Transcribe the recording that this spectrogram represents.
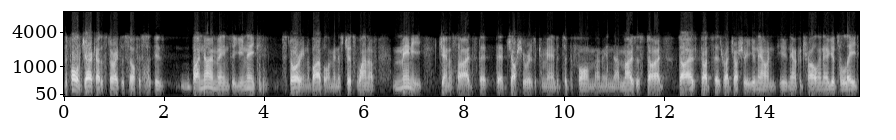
the fall of Jericho, the story itself is, is by no means a unique story in the Bible. I mean, it's just one of many genocides that, that Joshua is commanded to perform. I mean, uh, Moses died, dies. God says, "Right, Joshua, you're now in, you're now in control, and now you're to lead,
